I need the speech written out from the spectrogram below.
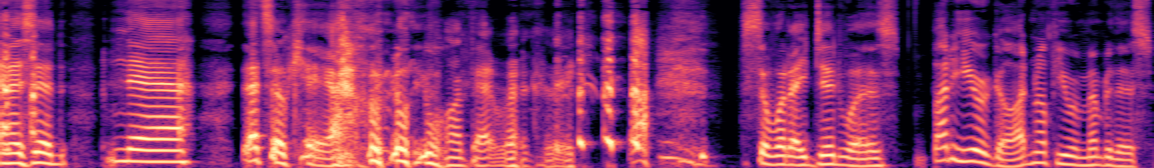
and I said, "Nah, that's okay. I don't really want that record." so what I did was about a year ago. I don't know if you remember this.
